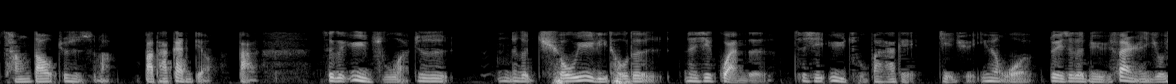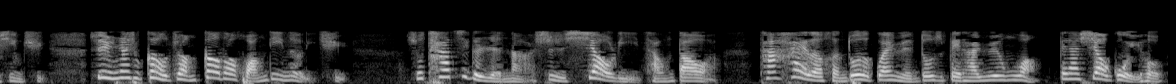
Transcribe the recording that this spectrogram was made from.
藏刀，就是什么把他干掉，把这个狱卒啊，就是那个囚狱里头的那些管的这些狱卒，把他给解决。因为我对这个女犯人有兴趣，所以人家就告状，告到皇帝那里去，说他这个人呐、是笑里藏刀啊，他害了很多的官员，都是被他冤枉，被他笑过以后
